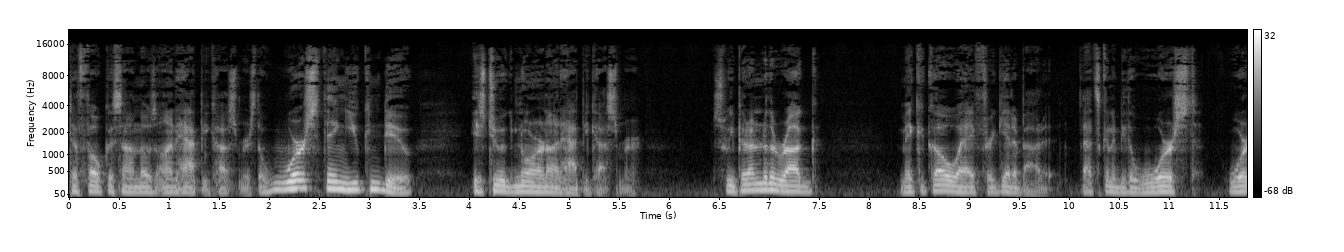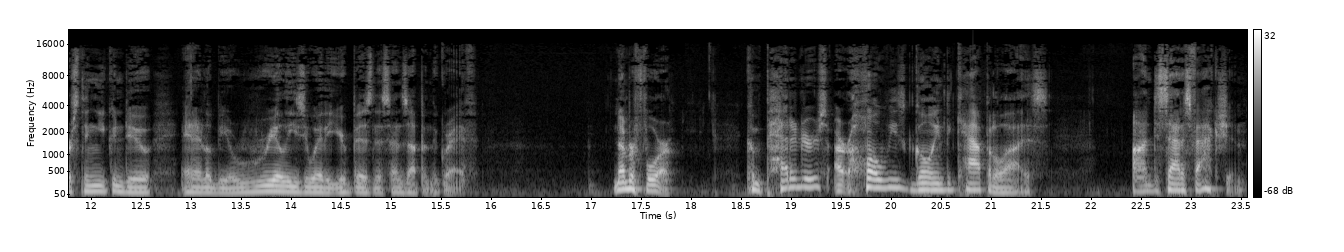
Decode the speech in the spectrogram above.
to focus on those unhappy customers. The worst thing you can do is to ignore an unhappy customer. Sweep it under the rug, make it go away, forget about it. That's going to be the worst, worst thing you can do, and it'll be a real easy way that your business ends up in the grave. Number four, competitors are always going to capitalize on dissatisfaction.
